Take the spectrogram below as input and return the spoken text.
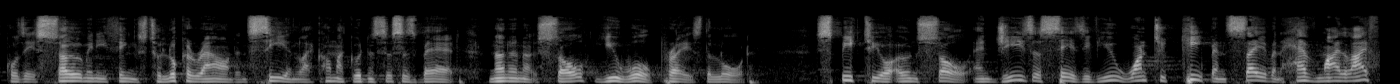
because there's so many things to look around and see and like, oh my goodness, this is bad. No, no, no. Soul, you will praise the Lord. Speak to your own soul. And Jesus says, if you want to keep and save and have my life,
